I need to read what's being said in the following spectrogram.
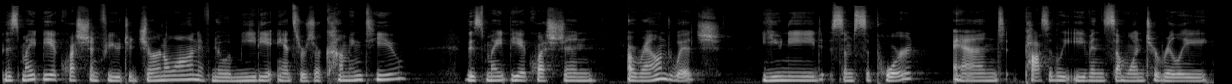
This might be a question for you to journal on if no immediate answers are coming to you. This might be a question around which you need some support and possibly even someone to really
